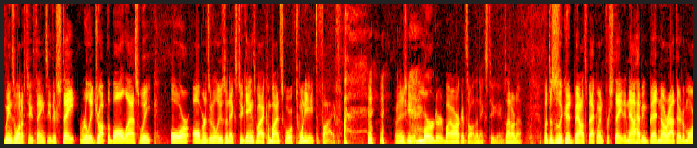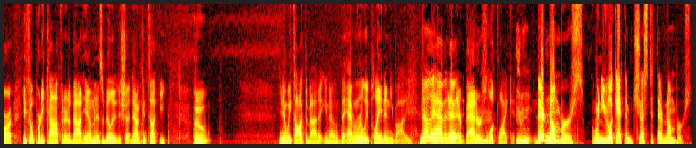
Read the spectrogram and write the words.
means one of two things: either State really dropped the ball last week, or Auburn's going to lose the next two games by a combined score of twenty-eight to five. I mean, they're just going to get murdered by Arkansas the next two games. I don't know, but this was a good bounce back win for State, and now having Bednar out there tomorrow, you feel pretty confident about him and his ability to shut down Kentucky, who. You know, we talked about it. You know, they haven't really played anybody. No, they And- haven't. And their batters looked like it. Their numbers, when you look at them just at their numbers,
